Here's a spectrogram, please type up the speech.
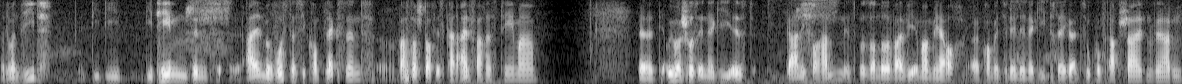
Also man sieht, die, die, die Themen sind allen bewusst, dass sie komplex sind. Wasserstoff ist kein einfaches Thema. Äh, die Überschussenergie ist gar nicht vorhanden, insbesondere weil wir immer mehr auch äh, konventionelle Energieträger in Zukunft abschalten werden.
